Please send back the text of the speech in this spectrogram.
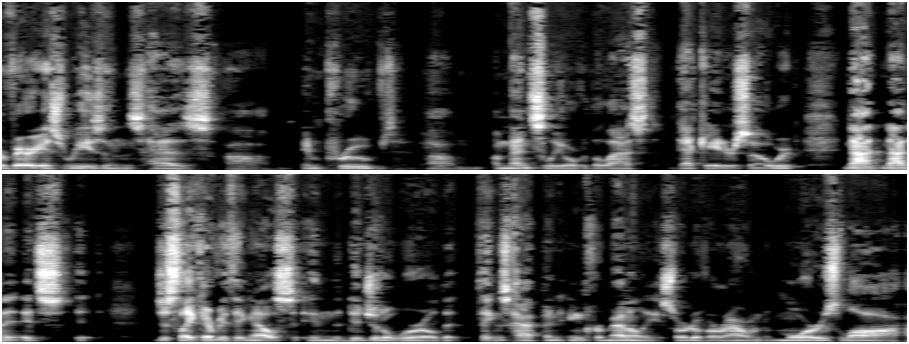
for various reasons, has um, improved um, immensely over the last decade or so. We're not not it's it, just like everything else in the digital world that things happen incrementally, sort of around Moore's law,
